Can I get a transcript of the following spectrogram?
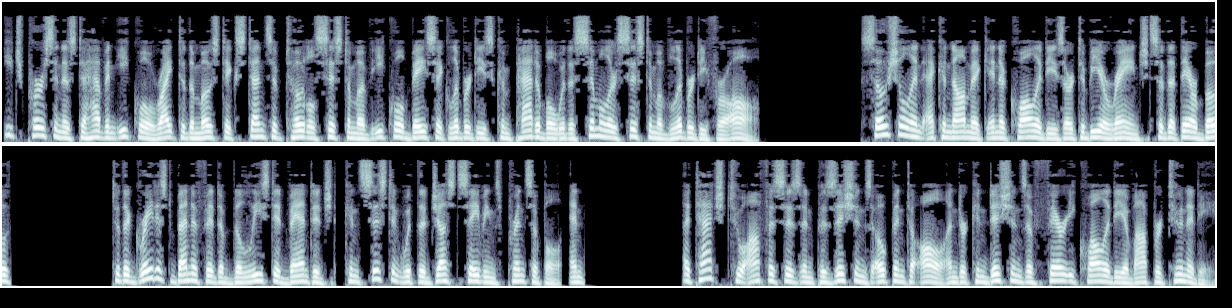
Each person is to have an equal right to the most extensive total system of equal basic liberties compatible with a similar system of liberty for all. Social and economic inequalities are to be arranged so that they are both to the greatest benefit of the least advantaged, consistent with the just savings principle, and attached to offices and positions open to all under conditions of fair equality of opportunity.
